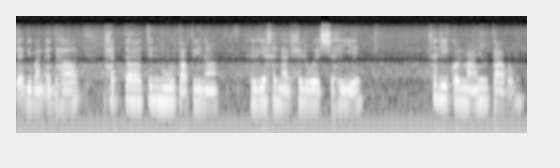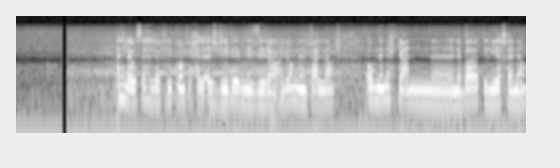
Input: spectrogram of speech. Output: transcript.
تقريبا قد هاد لحتى تنمو وتعطينا هاليخنة الحلوة الشهية. خليكن معي وتابعوا. أهلا وسهلا فيكم في حلقة جديدة من الزراعة. اليوم بدنا نتعلم أو بدنا نحكي عن نبات اليخنة.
